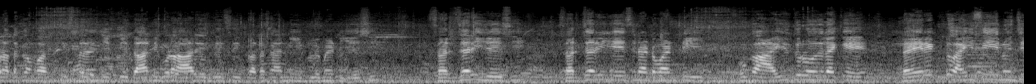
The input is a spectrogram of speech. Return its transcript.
పథకం వర్తిస్తుందని చెప్పి దాన్ని కూడా ఆరోగ్యశ్రీ పథకాన్ని ఇంప్లిమెంట్ చేసి సర్జరీ చేసి సర్జరీ చేసినటువంటి ఒక ఐదు రోజులకే డైరెక్ట్ ఐసీఈ నుంచి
